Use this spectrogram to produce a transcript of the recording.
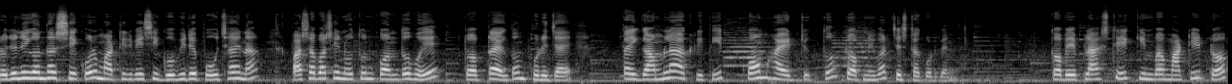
রজনীগন্ধার শেকড় মাটির বেশি গভীরে পৌঁছায় না, পাশাপাশি নতুন কন্দ হয়ে টবটা একদম ভরে যায়। তাই গামলা আকৃতির কম হাইটযুক্ত টব নেবার চেষ্টা করবেন। তবে প্লাস্টিক কিংবা মাটির টব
